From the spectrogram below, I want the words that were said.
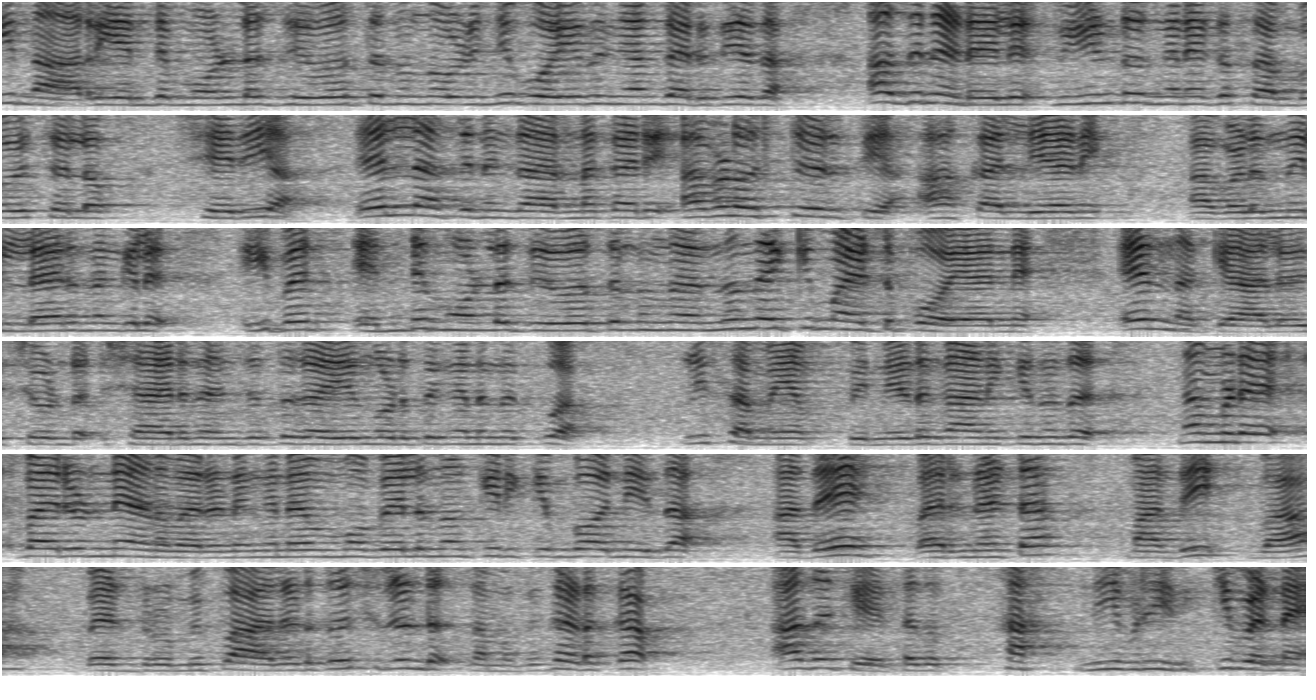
ഈ നാറി എന്റെ മോളുടെ ജീവിതത്തിൽ നിന്ന് ഒഴിഞ്ഞു എന്ന് ഞാൻ കരുതിയതാ. അതിനിടയിൽ വീണ്ടും ഇങ്ങനെയൊക്കെ സംഭവിച്ചല്ലോ. ശരിയാ എല്ലാത്തിനും കാരണക്കാരി അവൾ ഒറ്റൊരുത്തിയ ആ കല്യാണി. അവൾ അവളിന്നില്ലായിരുന്നെങ്കിൽ ഇവൻ എന്റെ മോളുടെ ജീവിതത്തിൽ നിന്ന് എന്നേക്കുമായിട്ട് പോയാന്നെ എന്നൊക്കെ ആലോചിച്ചുകൊണ്ട് ശാരി നെഞ്ചത്ത് കൈയും കൊടുത്ത് ഇങ്ങനെ നിൽക്കുക ഈ സമയം പിന്നീട് കാണിക്കുന്നത് നമ്മുടെ വരുണിനെയാണ്. വരുൺ ഇങ്ങനെ മൊബൈൽ നോക്കിയിരിക്കുമ്പോൾ നീത അതെ വരുണേട്ട മതി വാ ബെഡ്റൂമിൽ പാലെടുത്ത് വെച്ചിട്ടുണ്ട് നമുക്ക് കിടക്കാം. അത് കേട്ടതും ഹാ നീ ഇവിടെ ഇരിക്കു പെണ്ണേ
